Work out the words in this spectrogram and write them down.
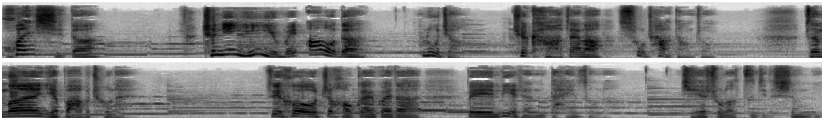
欢喜的、曾经引以为傲的鹿角，却卡在了树杈当中，怎么也拔不出来。最后，只好乖乖的被猎人逮走了，结束了自己的生命。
